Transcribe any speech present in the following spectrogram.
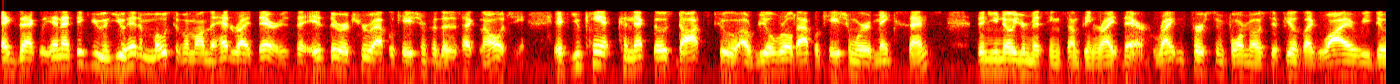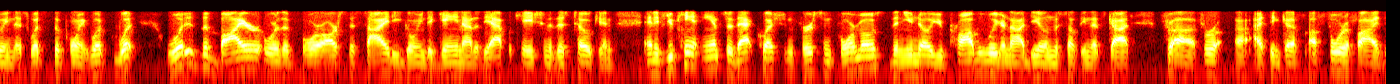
Exactly, and I think you you hit most of them on the head right there. Is that is there a true application for the technology? If you can't connect those dots to a real world application where it makes sense, then you know you're missing something right there. Right and first and foremost, it feels like why are we doing this? What's the point? What what what is the buyer or the or our society going to gain out of the application of this token? And if you can't answer that question first and foremost, then you know you probably are not dealing with something that's got uh, for uh, I think a, a fortified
